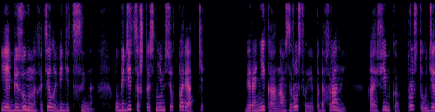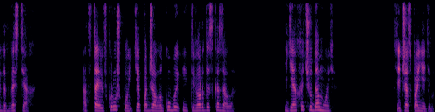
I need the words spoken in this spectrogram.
Я безумно хотела видеть сына, убедиться, что с ним все в порядке. Вероника, она взрослая и под охраной, а Ефимка просто у деда в гостях. Отставив кружку, я поджала губы и твердо сказала. «Я хочу домой». «Сейчас поедем».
